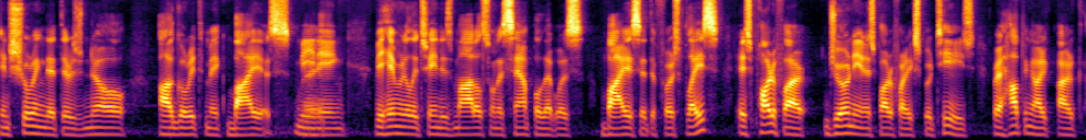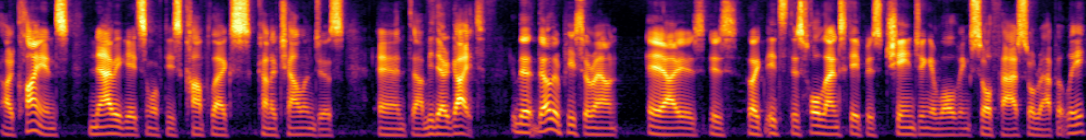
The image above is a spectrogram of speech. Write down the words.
ensuring that there's no algorithmic bias, meaning right. we haven't really trained these models on a sample that was biased at the first place. As part of our journey and as part of our expertise, we're helping our, our, our clients navigate some of these complex kind of challenges and uh, be their guide. The, the other piece around AI is, is like it's this whole landscape is changing, evolving so fast, so rapidly.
